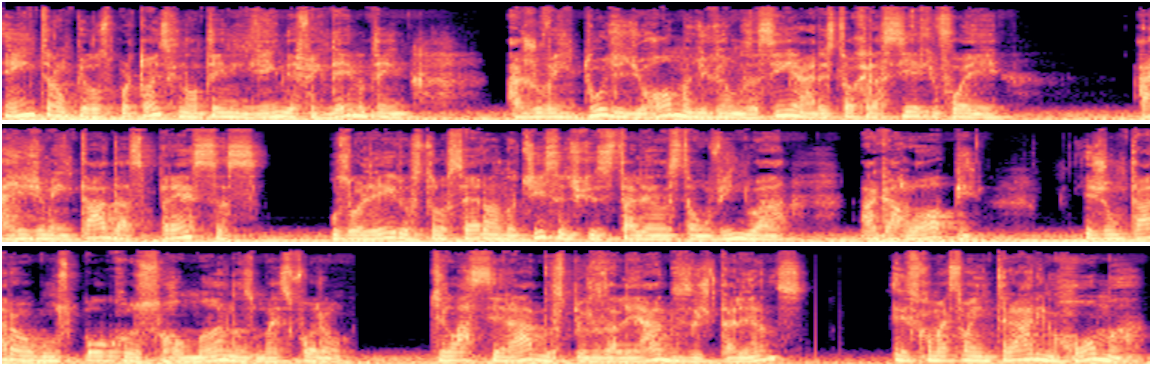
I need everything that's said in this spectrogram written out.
entram pelos portões, que não tem ninguém defendendo, tem a juventude de Roma, digamos assim, a aristocracia que foi arregimentada às pressas, os olheiros trouxeram a notícia de que os italianos estão vindo a, a galope e juntaram alguns poucos romanos, mas foram dilacerados pelos aliados italianos. Eles começam a entrar em Roma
